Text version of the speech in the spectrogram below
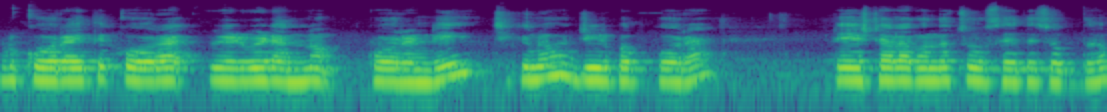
ఇప్పుడు కూర అయితే కూర వేడివేడి అన్నం కూర అండి చికెను జీడిపప్పు కూర. టేస్ట్ ఎలాగుందో చూసి అయితే చూద్దాం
